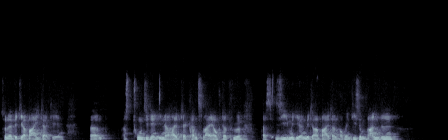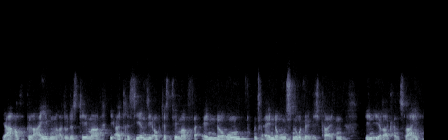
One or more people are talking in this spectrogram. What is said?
sondern wird ja weitergehen. Ähm, was tun Sie denn innerhalb der Kanzlei auch dafür, dass Sie mit Ihren Mitarbeitern auch in diesem Wandel ja auch bleiben. Also das Thema, wie adressieren Sie auch das Thema Veränderung und Veränderungsnotwendigkeiten in Ihrer Kanzlei?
